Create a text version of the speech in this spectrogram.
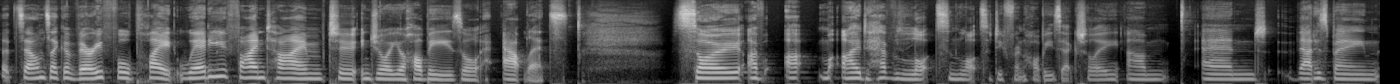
that sounds like a very full plate. Where do you find time to enjoy your hobbies or outlets? So I've uh, I'd have lots and lots of different hobbies actually, um, and that has been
